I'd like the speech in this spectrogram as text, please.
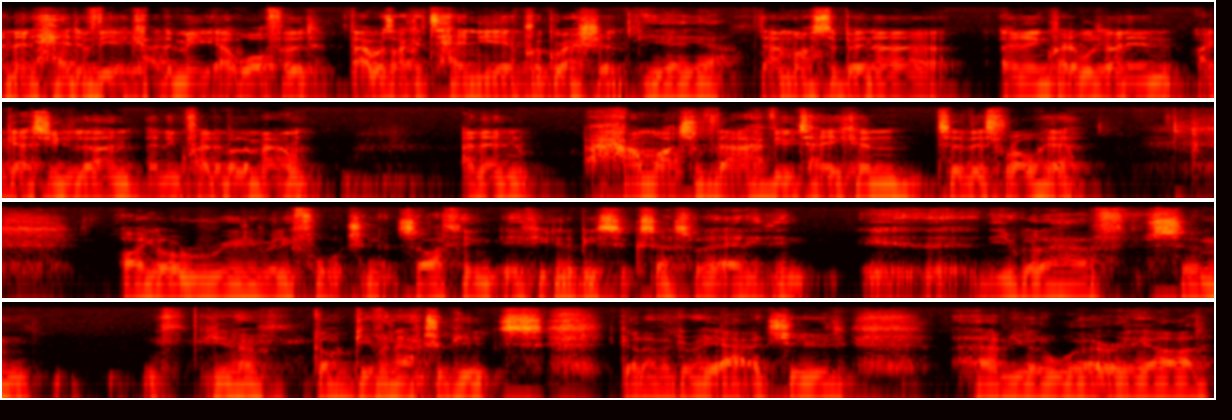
and then head of the academy at Watford. That was like a 10 year progression. Yeah, yeah. That must have been a, an incredible journey. And I guess you learn an incredible amount. And then how much of that have you taken to this role here? I got really, really fortunate. So I think if you're going to be successful at anything, you've got to have some, you know, God given attributes. You've got to have a great attitude. Um, you've got to work really hard,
